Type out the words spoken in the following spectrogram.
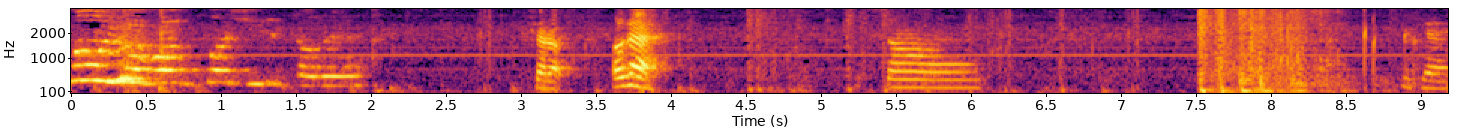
Oh, you have wrong flesh, you dumbass. Shut up. Okay. So. Okay.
